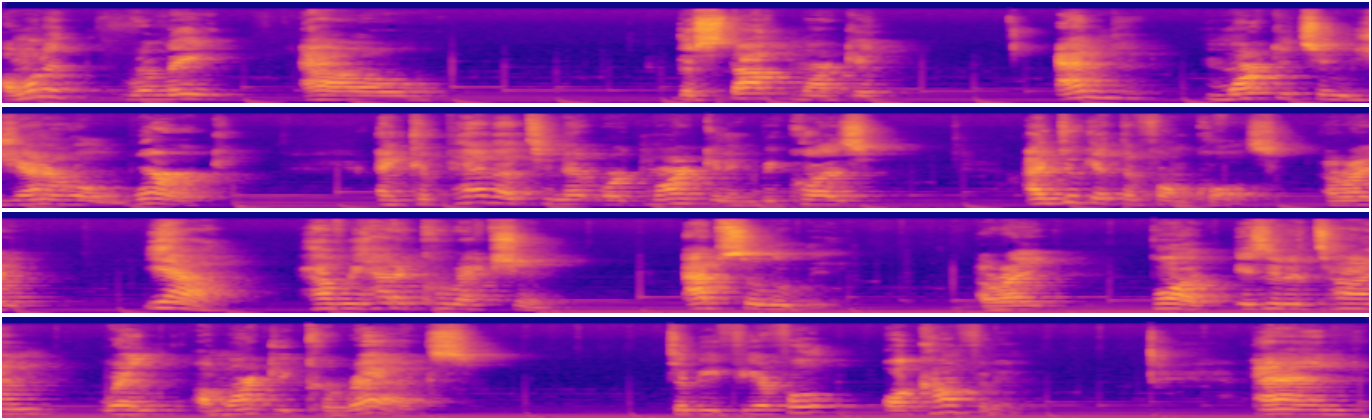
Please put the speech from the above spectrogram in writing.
I want to relate how the stock market and markets in general work and compare that to network marketing because I do get the phone calls, all right? Yeah, have we had a correction? Absolutely, all right? But is it a time when a market corrects to be fearful or confident? And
